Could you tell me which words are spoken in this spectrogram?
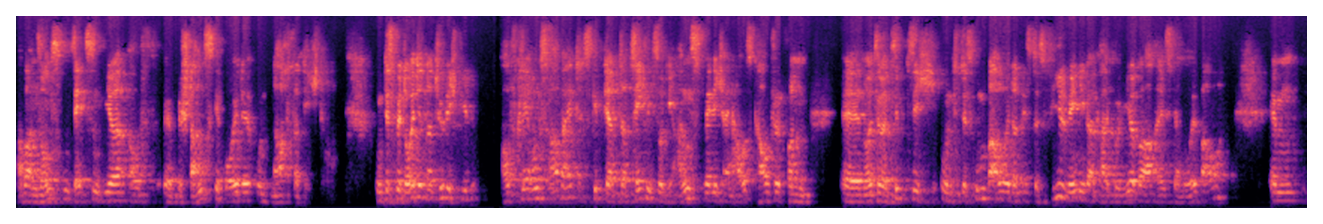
Aber ansonsten setzen wir auf äh, Bestandsgebäude und Nachverdichtung. Und das bedeutet natürlich viel Aufklärungsarbeit. Es gibt ja tatsächlich so die Angst, wenn ich ein Haus kaufe von 1970 äh, und das umbaue, dann ist das viel weniger kalkulierbar als der Neubau. Ähm,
